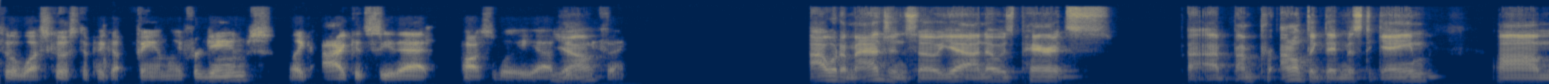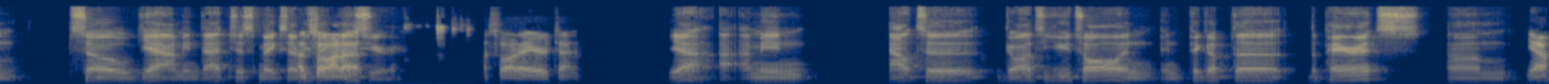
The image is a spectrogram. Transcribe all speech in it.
to the West Coast to pick up family for games? Like, I could see that possibly uh, being Yeah. thing. I would imagine so. Yeah. I know his parents, I, I'm, I don't think they've missed a game. Um, so yeah, I mean, that just makes That's everything of- easier. That's a lot of airtime. Yeah, I, I mean, out to go out to Utah and and pick up the the parents. Um, Yeah.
